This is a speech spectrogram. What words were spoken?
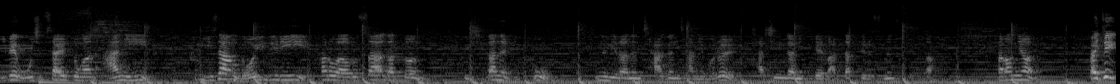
254일 동안 아니 그 이상 너희들이 하루하루 쌓아갔던 그 시간을 믿고 수능이라는 작은 장애물을 자신감 있게 맞닥뜨렸으면 좋겠다. 3학년 파이팅!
